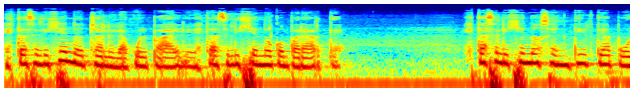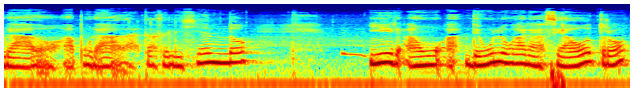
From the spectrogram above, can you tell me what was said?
Estás eligiendo echarle la culpa a alguien, estás eligiendo compararte. Estás eligiendo sentirte apurado, apurada. Estás eligiendo ir de un lugar hacia otro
